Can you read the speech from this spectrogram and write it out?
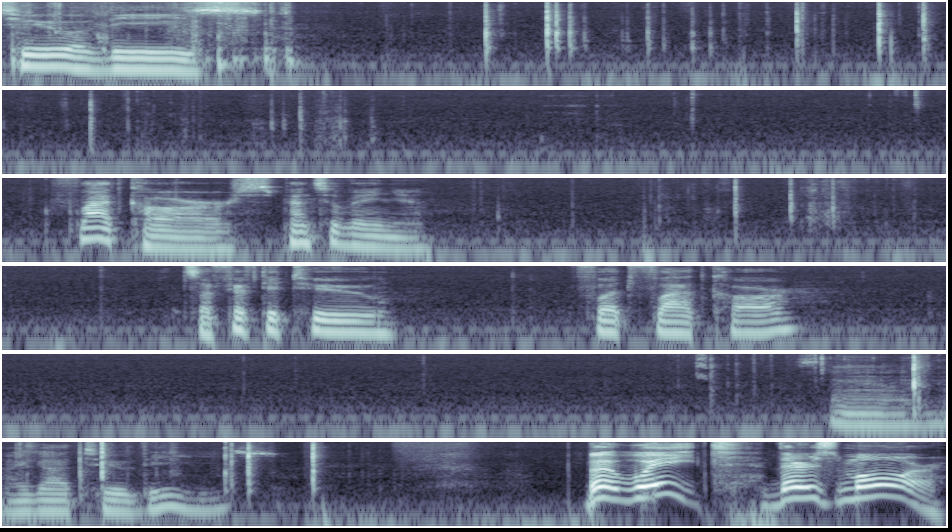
two of these flat cars, Pennsylvania. It's a 52 foot flat car. So I got two of these. But wait, there's more.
